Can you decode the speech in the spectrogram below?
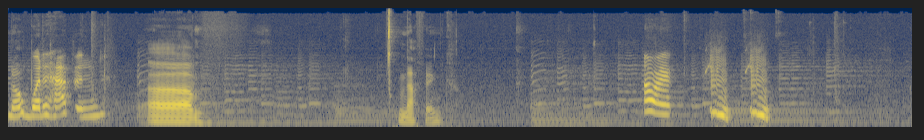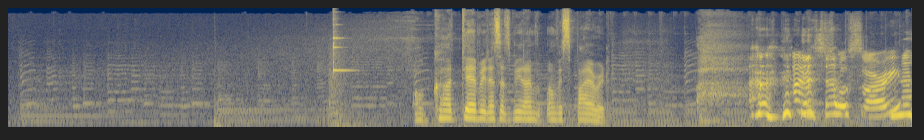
Nope. What happened? Um. Nothing. God damn it, that says me I'm, I'm inspired. I'm so sorry.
